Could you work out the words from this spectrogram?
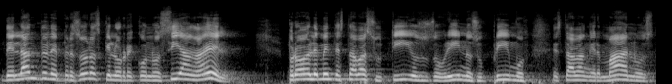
delante de personas que lo reconocían a él. Probablemente estaba su tío, su sobrino, su primo, estaban hermanos,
